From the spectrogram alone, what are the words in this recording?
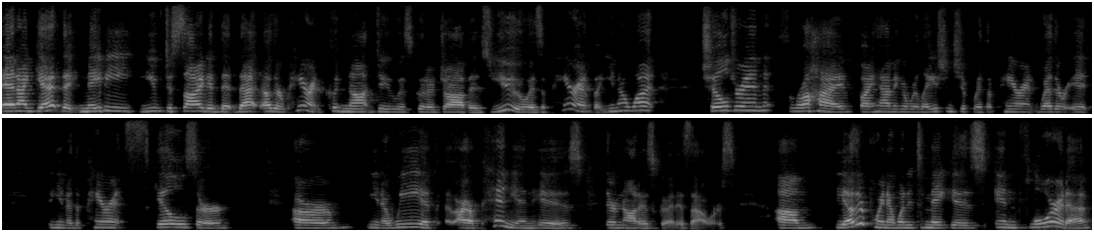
and I get that maybe you've decided that that other parent could not do as good a job as you as a parent, but you know what? Children thrive by having a relationship with a parent, whether it, you know, the parent's skills are, are, you know, we, our opinion is they're not as good as ours. Um, the other point I wanted to make is in Florida,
